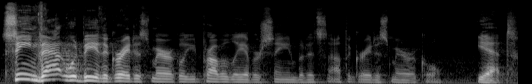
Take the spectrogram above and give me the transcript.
Seeing that would be the greatest miracle you'd probably ever seen, but it's not the greatest miracle yet.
